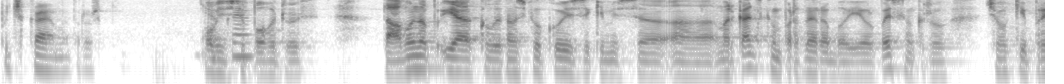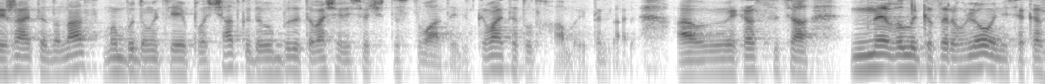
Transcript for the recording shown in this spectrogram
почекаємо трошки. повністю погоджуюсь. Та ми я коли там спілкуюся з якимись е, американськими партнерами або європейськими, кажу, чуваки, приїжджайте до нас, ми будемо тією площадкою, де ви будете ваші ресерчі тестувати. Відкривайте тут хаби і так далі. А якраз ця невелика зарегульованість, яка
